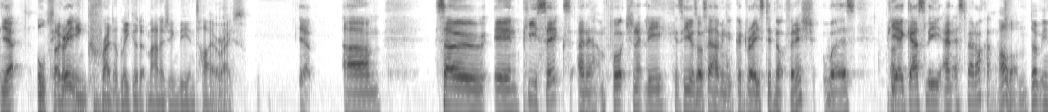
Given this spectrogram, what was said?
Yep. Also Agree. incredibly good at managing the entire race. Yep. Um, so in P6, and unfortunately, because he was also having a good race, did not finish, was Pierre Gasly and Esteban Ocon. Hold on, don't we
